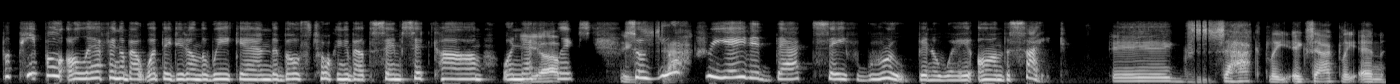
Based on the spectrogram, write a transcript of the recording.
but people are laughing about what they did on the weekend. They're both talking about the same sitcom or Yep. Netflix. So you created that safe group in a way on the site. Exactly, exactly. And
